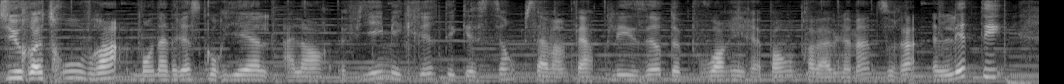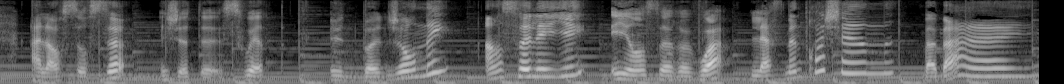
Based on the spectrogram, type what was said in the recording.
tu retrouveras mon adresse courriel. Alors, viens m'écrire tes questions, puis ça va me faire plaisir de pouvoir y répondre probablement durant l'été. Alors, sur ce, je te souhaite une bonne journée ensoleillée et on se revoit la semaine prochaine. Bye bye!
